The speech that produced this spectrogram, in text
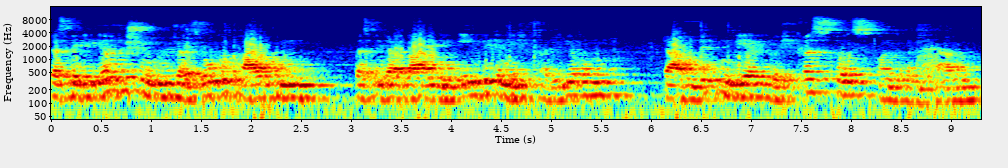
dass wir die irdischen Güter so gebrauchen, dass wir dabei die ewige nicht verlieren Darum bitten wir durch Christus, unseren Herrn.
